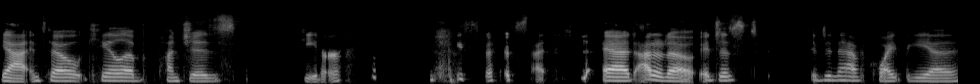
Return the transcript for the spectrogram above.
Yeah, and so Caleb punches Peter. He's very upset, and I don't know. It just it didn't have quite the uh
